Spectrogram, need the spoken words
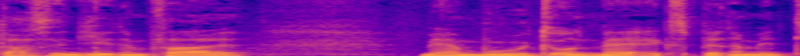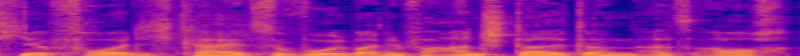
Das in jedem Fall. Mehr Mut und mehr Experimentierfreudigkeit sowohl bei den Veranstaltern als auch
